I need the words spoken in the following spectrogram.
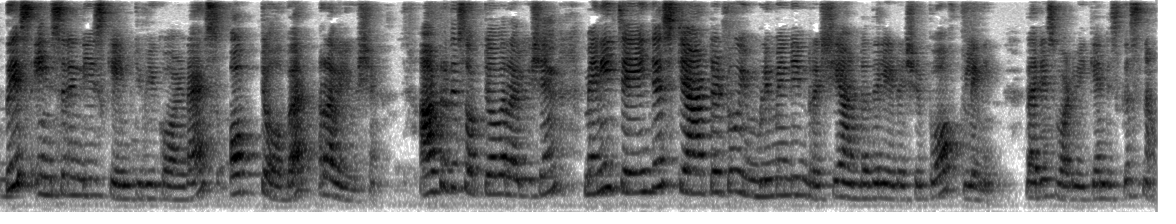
This incident is came to be called as October Revolution. After this October Revolution, many changes started to implement in Russia under the leadership of Lenin. That is what we can discuss now.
